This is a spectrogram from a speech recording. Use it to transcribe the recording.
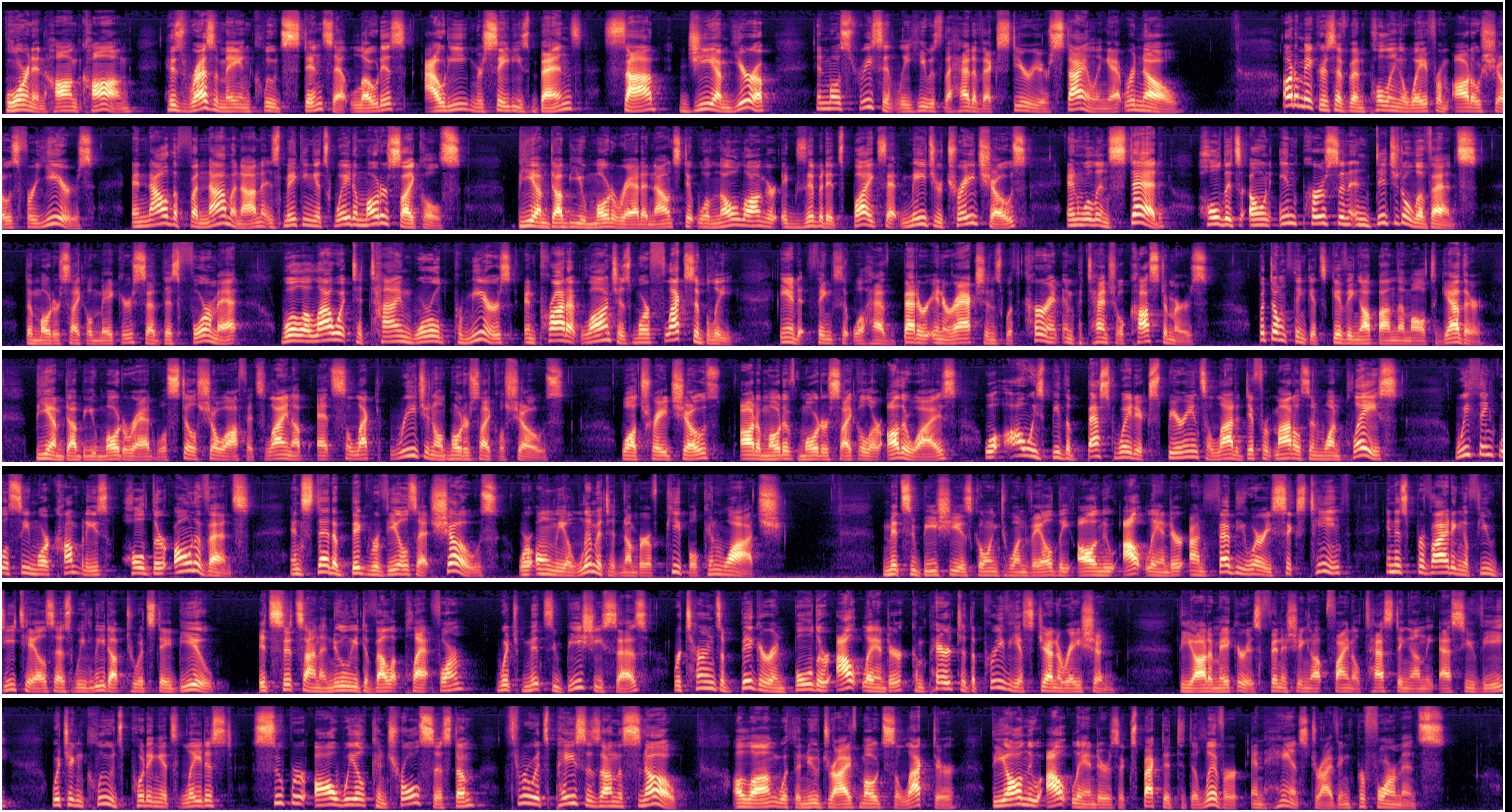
Born in Hong Kong, his resume includes stints at Lotus, Audi, Mercedes Benz, Saab, GM Europe, and most recently he was the head of exterior styling at Renault. Automakers have been pulling away from auto shows for years, and now the phenomenon is making its way to motorcycles. BMW Motorrad announced it will no longer exhibit its bikes at major trade shows and will instead hold its own in person and digital events. The motorcycle maker said this format will allow it to time world premieres and product launches more flexibly, and it thinks it will have better interactions with current and potential customers. But don't think it's giving up on them altogether. BMW Motorrad will still show off its lineup at select regional motorcycle shows. While trade shows, automotive, motorcycle, or otherwise, will always be the best way to experience a lot of different models in one place, we think we'll see more companies hold their own events instead of big reveals at shows where only a limited number of people can watch. Mitsubishi is going to unveil the all new Outlander on February 16th and is providing a few details as we lead up to its debut. It sits on a newly developed platform, which Mitsubishi says returns a bigger and bolder Outlander compared to the previous generation. The automaker is finishing up final testing on the SUV, which includes putting its latest super all-wheel control system through its paces on the snow. Along with the new drive mode selector, the all-new Outlander is expected to deliver enhanced driving performance.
